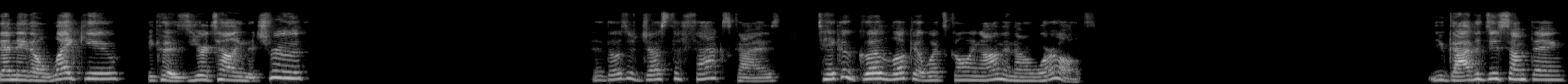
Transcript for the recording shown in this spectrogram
Then they don't like you because you're telling the truth. Those are just the facts, guys. Take a good look at what's going on in our world. You got to do something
